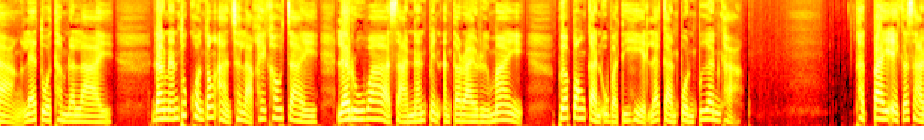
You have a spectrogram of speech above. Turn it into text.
ด่างและตัวทำละลาย ดังนั้นทุกคนต้องอ่านฉลากให้เข้าใจ และรู้ว่าสารนั้นเป็นอันตรายหรือไม่ เพื่อป้องกันอุบัติเหตุและการปนเปื้อนค่ะ ถัดไปเอกสาร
